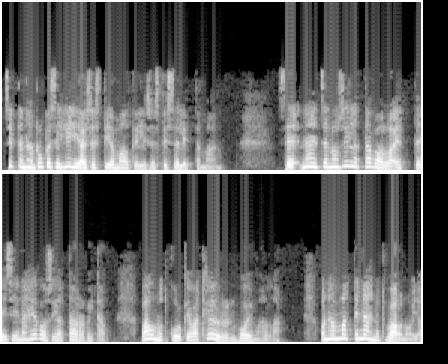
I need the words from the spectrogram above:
sitten hän rupesi hiljaisesti ja maltillisesti selittämään. Se näin sen on sillä tavalla, ettei siinä hevosia tarvita. Vaunut kulkevat höyryn voimalla. Onhan Matti nähnyt vaunuja.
